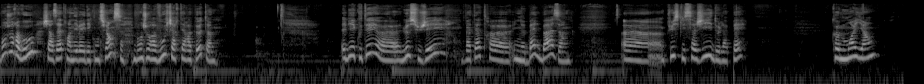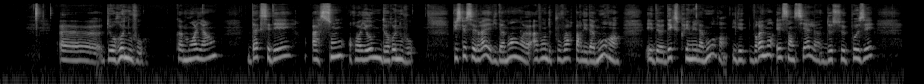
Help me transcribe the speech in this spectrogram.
Bonjour à vous, chers êtres en éveil des consciences. Bonjour à vous, chers thérapeutes. Eh bien écoutez, euh, le sujet va être euh, une belle base euh, puisqu'il s'agit de la paix comme moyen de renouveau, comme moyen d'accéder à son royaume de renouveau. Puisque c'est vrai, évidemment, euh, avant de pouvoir parler d'amour et d'exprimer l'amour, il est vraiment essentiel de se poser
